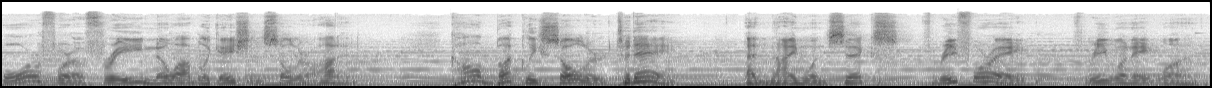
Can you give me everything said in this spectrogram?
or for a free, no obligation solar audit, call Buckley Solar today at 916 348 3181.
